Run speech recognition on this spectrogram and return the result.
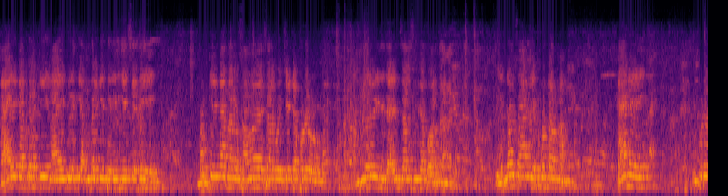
కార్యకర్తలకి నాయకులకి అందరికీ తెలియజేసేది ముఖ్యంగా మనం సమావేశాలకు వచ్చేటప్పుడు అందరూ ఇది ధరించాల్సిందిగా కోరుతాం ఎన్నోసార్లు చెప్పుకుంటా ఉన్నాం. కానీ ఇప్పుడు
